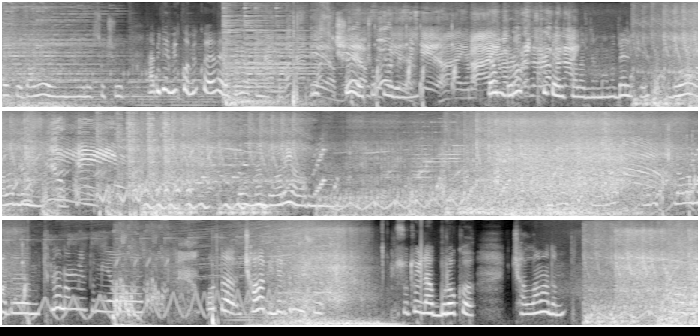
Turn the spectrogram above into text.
sürekli dalıyor yani öyle sıçrıyor. Ha bir de Miko Miko evet biliyorsun Miko. Bir sıçrıyor çok iyi oluyor. Ben Brock çok belki alabilirim ama belki. Brock alabilirim. Oğlum ben duvarı yaladım ya. Abi kill alamadım. Kill alamıyordum ya. Orada çalabilirdim mi şu Sutuyla Brock'u. Çalamadım. Çaldım.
